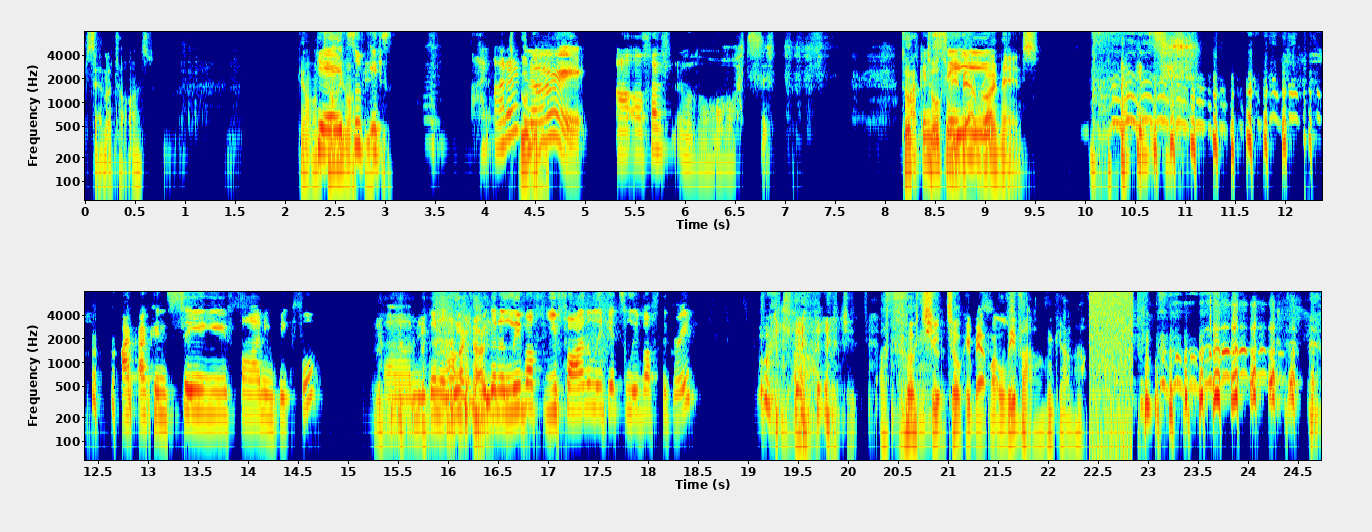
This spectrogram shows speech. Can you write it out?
sanitized. Go on, Yeah, tell it's look, future. it's. I, I don't know. I'll, I'll have. Oh, it's. Talk, talk to me about romance. I can. see- I, I can see you finding Bigfoot. Um, you're gonna live. Okay. You're gonna live off. You finally get to live off the grid. Oh, I, thought you, I thought you were talking about my liver. I'm going, oh,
